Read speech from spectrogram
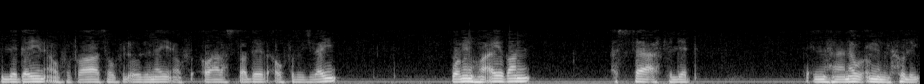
في اليدين أو في الرأس أو في الأذنين أو, في أو على الصدر أو في الرجلين ومنه أيضا الساعة في اليد فإنها نوع من الحلي.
